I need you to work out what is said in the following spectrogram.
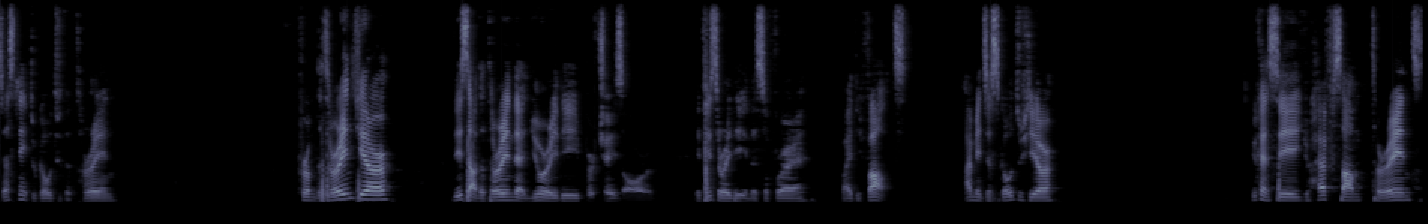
Just need to go to the terrain. From the terrain here, these are the terrain that you already purchased or it is already in the software by default. I may just go to here. You can see you have some terrains.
